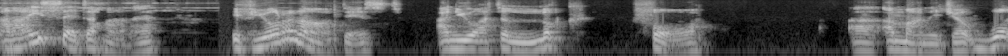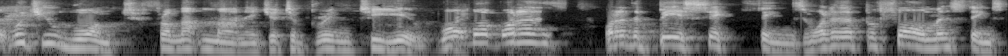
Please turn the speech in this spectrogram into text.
And I said to Hannah, if you're an artist and you had to look for uh, a manager, what would you want from that manager to bring to you? What, Right. what, what, are, the, what are the basic things? What are the performance things?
